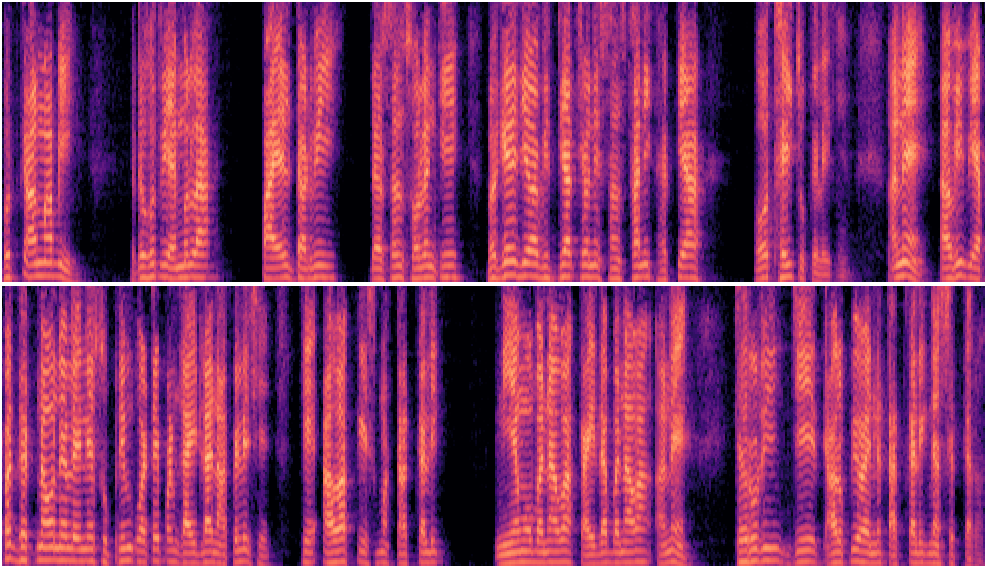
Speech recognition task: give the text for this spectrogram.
ભૂતકાળમાં બી રોહિત વેમુલા પાયલ તડવી, દર્શન સોલંકી વગેરે જેવા વિદ્યાર્થીઓની સંસ્થાનિક હત્યાઓ થઈ ચૂકેલી છે. અને આવી વ્યાપક ઘટનાઓને લઈને સુપ્રીમ કોર્ટે પણ ગાઈડલાઈન આપેલી છે કે આવા કેસમાં તાત્કાલિક નિયમો બનાવવા, કાયદા બનાવવા અને જરૂરી જે આરોપીઓ હોય એને તાત્કાલિક નશ્યત કરવા.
